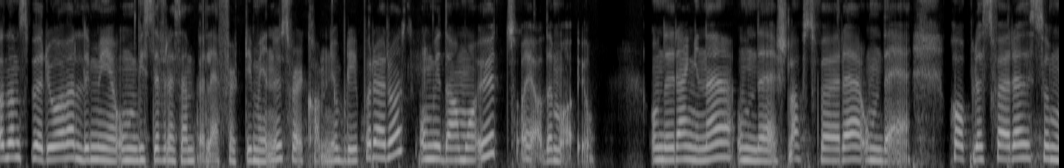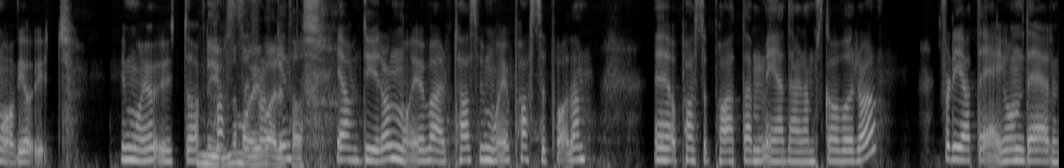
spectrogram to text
og de spør jo veldig mye om hvis det f.eks. er 40 minus, for det kan jo bli på Røros, om vi da må ut. Og ja, det må vi jo. Om det regner, om det er slapsføre, om det er håpløst føre, så må vi jo ut. Vi må jo ut og Dyrene passe må jo flokken. ivaretas. Ja, dyrene må jo ivaretas. Vi må jo passe på dem. eh, Og passe på at de er der de skal være. Fordi at det er jo en del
